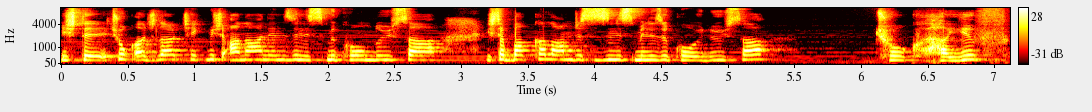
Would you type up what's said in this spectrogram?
işte çok acılar çekmiş anneannenizin ismi konduysa, işte bakkal amca sizin isminizi koyduysa çok hayıf,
